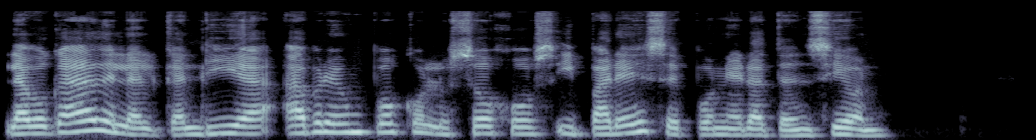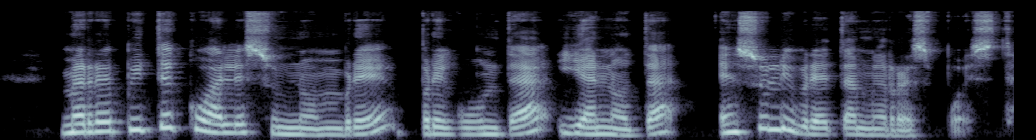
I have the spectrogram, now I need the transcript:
la abogada de la alcaldía abre un poco los ojos y parece poner atención. ¿Me repite cuál es su nombre? Pregunta y anota en su libreta mi respuesta.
